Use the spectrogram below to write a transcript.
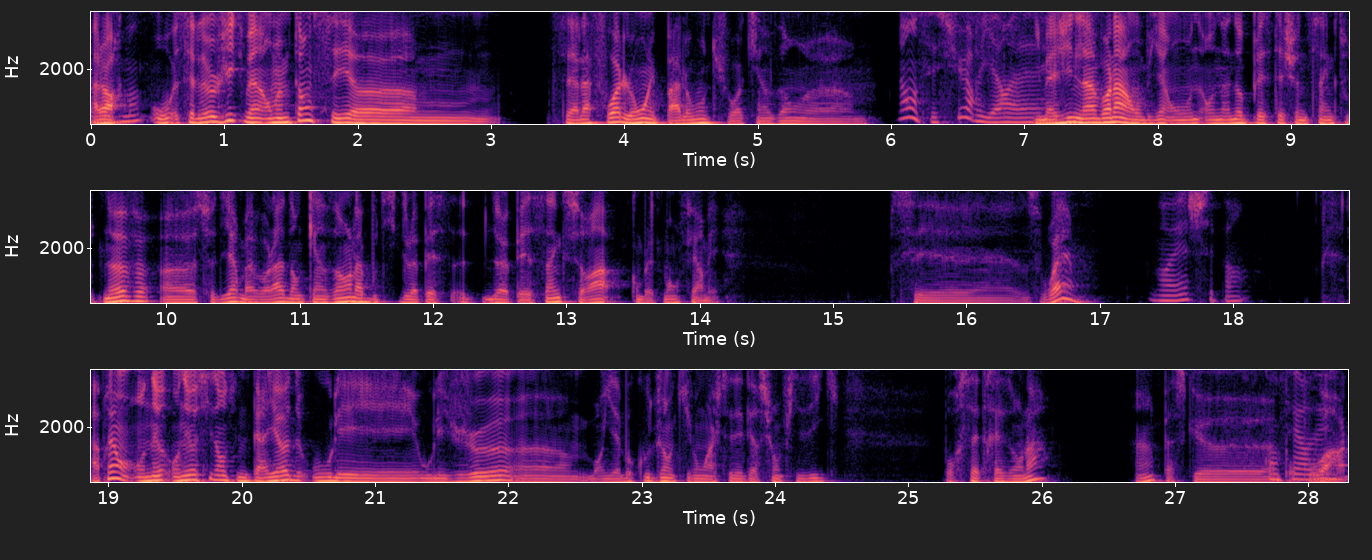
Alors, c'est logique, mais en même temps, c'est euh, c'est à la fois long et pas long, tu vois, 15 ans. euh. non, c'est sûr. Il y a. euh, Imagine, là, voilà, on, vient, on, on a nos PlayStation 5 toutes neuves, euh, se dire, bah voilà, dans 15 ans, la boutique de la, PS, de la PS5 sera complètement fermée. C'est. Ouais. Ouais, je sais pas. Après, on est, on est aussi dans une période où les, où les jeux. euh, bon, il y a beaucoup de gens qui vont acheter des versions physiques pour cette raison-là. Hein, parce que pour pouvoir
